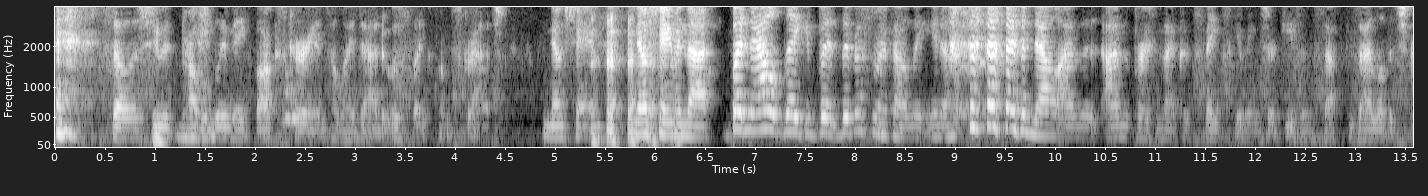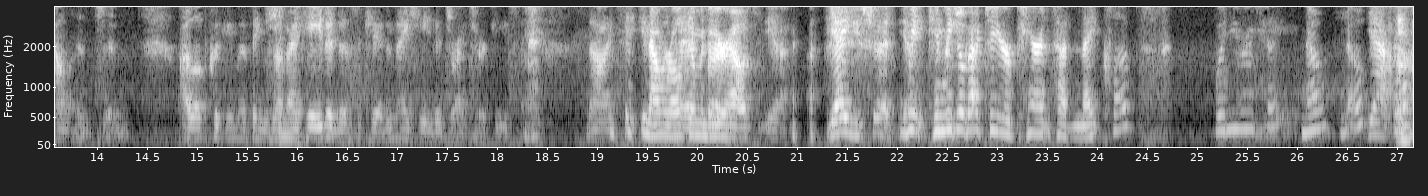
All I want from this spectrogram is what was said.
so she would probably make box curry and tell my dad it was like from scratch. No shame. No shame in that. But now, like, but the rest of my family, you know, now I'm the I'm the person that cooks Thanksgiving turkeys and stuff because I love a challenge and I love cooking the things that I hated as a kid and I hated dry turkeys. Now I take it. Now we're all coming to your house. Yeah, yeah, you should. Yeah, Wait, can we for go sure. back to your parents had nightclubs when you were a kid? No? No? Yeah, That's,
